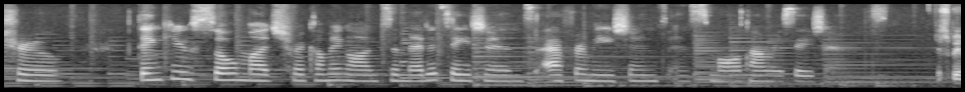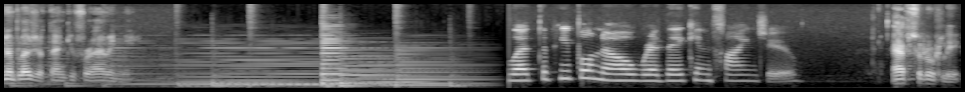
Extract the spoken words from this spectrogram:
true. Thank you so much for coming on to Meditations, Affirmations, and Small Conversations. It's been a pleasure. Thank you for having me. Let the people know where they can find you. Absolutely.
